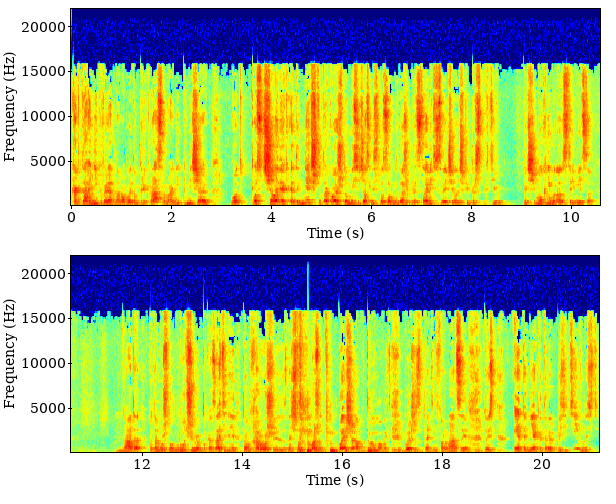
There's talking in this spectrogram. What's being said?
когда они говорят нам об этом прекрасном, они помечают, вот постчеловек – это нечто такое, что мы сейчас не способны даже представить из своей человеческой перспективы. Почему к нему надо стремиться? Надо, потому что он лучше, у него показатели там хорошие, значит, он может больше обдумывать, больше запоминать информации. То есть это некоторая позитивность,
